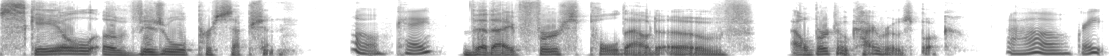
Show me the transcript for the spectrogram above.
scale of visual perception. Oh, okay. That I first pulled out of Alberto Cairo's book. Oh, great.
